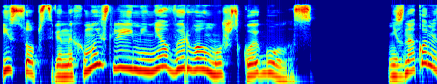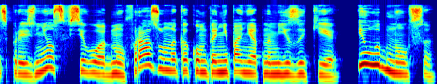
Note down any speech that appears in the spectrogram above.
Из собственных мыслей меня вырвал мужской голос. Незнакомец произнес всего одну фразу на каком-то непонятном языке и улыбнулся.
